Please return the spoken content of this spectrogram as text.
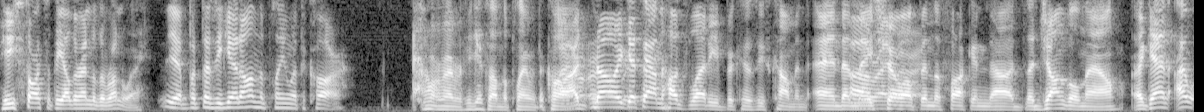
He starts at the other end of the runway. Yeah, but does he get on the plane with the car? I don't remember if he gets on the plane with the car. I I no, he gets either. out and hugs Letty because he's coming, and then Oh, they right, show right, up right. in the fucking uh, the jungle now. Again, I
